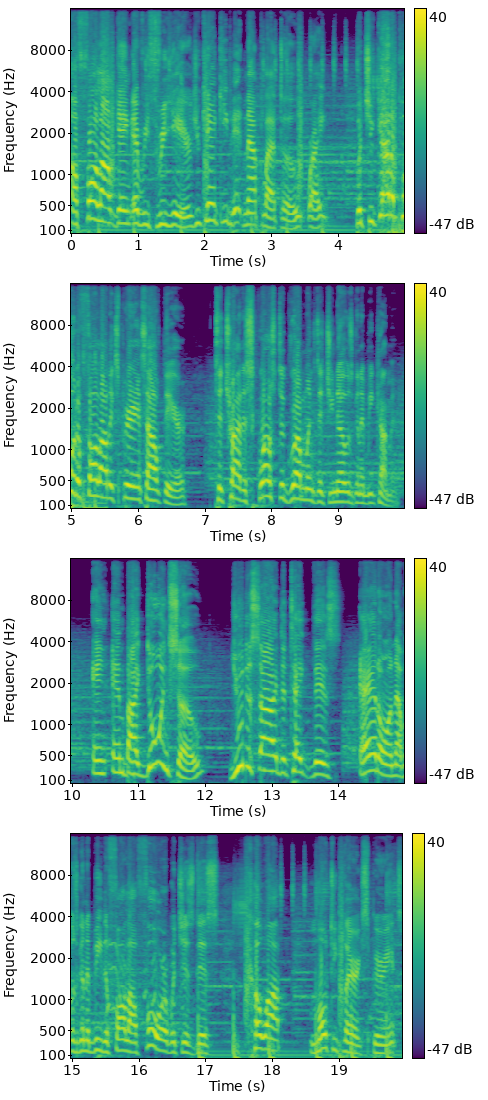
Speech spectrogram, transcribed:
a Fallout game every three years. You can't keep hitting that plateau, right? But you got to put a Fallout experience out there to try to squelch the grumblings that you know is to be coming. And and by doing so, you decide to take this add-on that was to be the Fallout 4, which is this co-op multiplayer experience,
